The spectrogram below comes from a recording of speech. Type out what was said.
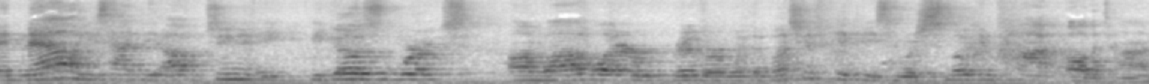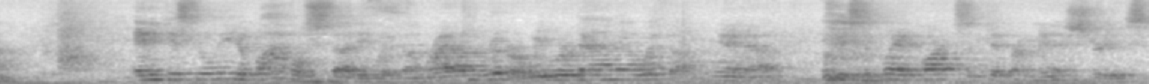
And now he's had the opportunity. He goes and works on Wildwater River with a bunch of hippies who are smoking pot all the time and he gets to lead a Bible study with them right on the river. We were down there with them, you know. He gets to play parts of different ministries.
